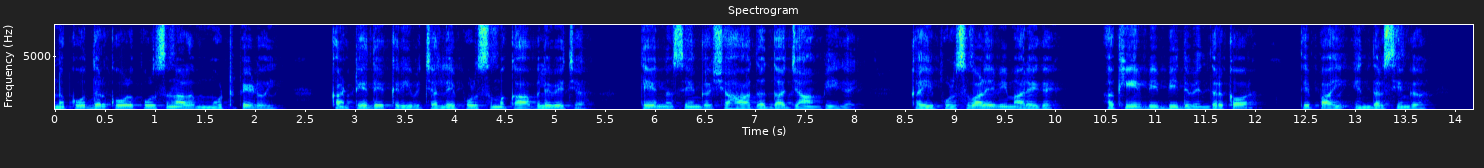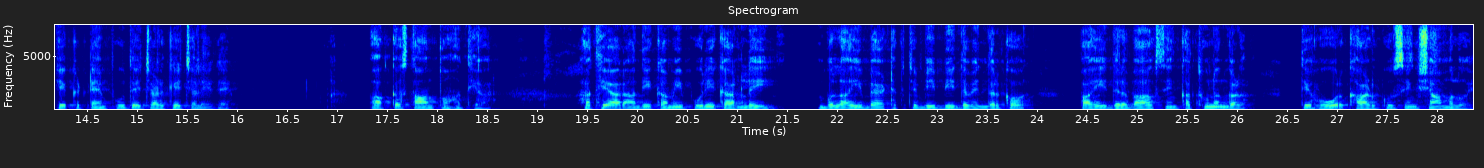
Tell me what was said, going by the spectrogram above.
ਨਕੋਦਰ ਕੋਲ ਪੁਲਿਸ ਨਾਲ ਮੁੱਠਭੇੜ ਹੋਈ। ਘੰਟੇ ਦੇ ਕਰੀਬ ਚੱਲੇ ਪੁਲਿਸ ਮੁਕਾਬਲੇ ਵਿੱਚ ਤਿੰਨ ਸਿੰਘ ਸ਼ਹਾਦਤ ਦਾ ਜਾਮ ਪੀ ਗਏ। ਕਈ ਪੁਲਿਸ ਵਾਲੇ ਵੀ ਮਾਰੇ ਗਏ। ਅਖੀਰ ਬੀਬੀ ਦਵਿੰਦਰ ਕੌਰ ਤੇ ਭਾਈ ਇੰਦਰ ਸਿੰਘ ਇੱਕ ਟੈਂਪੂ ਤੇ ਚੜ੍ਹ ਕੇ ਚਲੇ ਗਏ। ਪਾਕਿਸਤਾਨ ਤੋਂ ਹਥਿਆਰ। ਹਥਿਆਰਾਂ ਦੀ ਕਮੀ ਪੂਰੀ ਕਰਨ ਲਈ ਬੁਲਾਈ ਬੈਠਕ 'ਚ ਬੀਬੀ ਦਵਿੰਦਰ ਕੌਰ, ਭਾਈ ਦਿਲਬਾਗ ਸਿੰਘ ਕੱਥੂ ਨੰਗਲ ਤੇ ਹੋਰ ਖਾੜਕੂ ਸਿੰਘ ਸ਼ਾਮਲ ਹੋਏ।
